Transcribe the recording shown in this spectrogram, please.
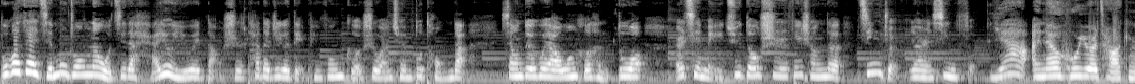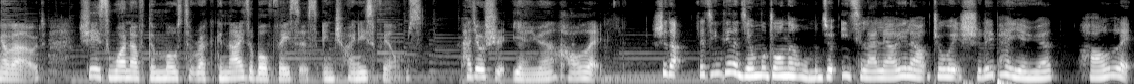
不过在节目中呢，我记得还有一位导师，他的这个点评风格是完全不同的，相对会要温和很多，而且每一句都是非常的精准，让人信服。Yeah, I know who you're talking about. She is one of the most recognizable faces in Chinese films. 她就是演员郝蕾。 是的，在今天的节目中呢，我们就一起来聊一聊这位实力派演员郝蕾。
